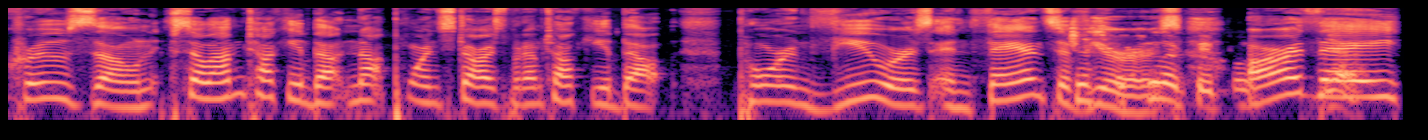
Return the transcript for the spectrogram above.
cruise zone. So I'm talking about not porn stars, but I'm talking about porn viewers and fans of Just yours. Are Yeah. they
